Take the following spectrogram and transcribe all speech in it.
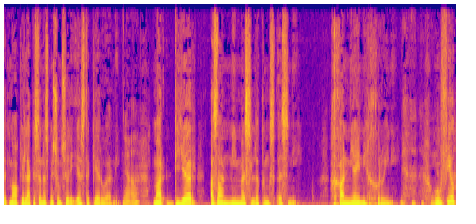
dit maak nie lekker sin as mens hom so die eerste keer hoor nie. Ja. Maar deur as daar nie mislukkings is nie, gaan jy nie groei nie. ja. Hoeveel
